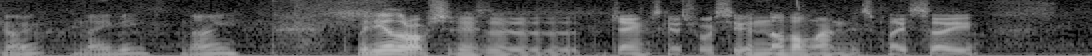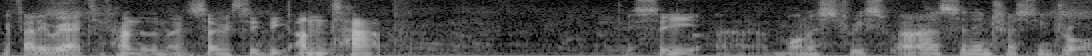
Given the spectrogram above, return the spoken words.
No, maybe, no. I mean, the other option is uh, that James goes for. We see another land in his place, so a fairly reactive hand at the moment. So we see the untap. You see uh, Monastery. Sw- uh, that's an interesting draw.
